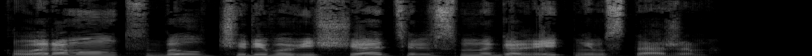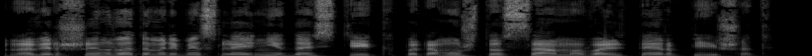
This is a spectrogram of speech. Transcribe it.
Кларамунд был чревовещатель с многолетним стажем. Но вершин в этом ремесле не достиг, потому что сам Вольтер пишет —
